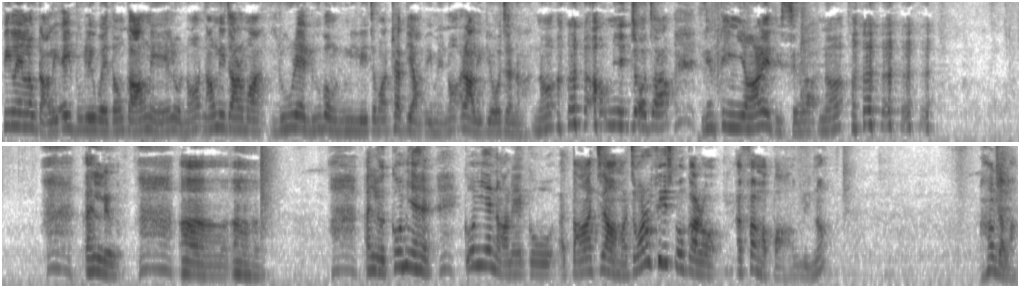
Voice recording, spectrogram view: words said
peeling လောက်တာလေးအဲ့ဘူးလေးဝယ်သုံးကောင်းတယ်လို့နော်နောက်နေ့ကျတော့မှလူးတဲ့လူးပုံလူနီလေးကျွန်မထပ်ပြပေးမယ်နော်အဲ့ဒါလေးပြောချင်တာနော်အောင်မြင်ကြောကြလူတီများတဲ့သူဆိုတော့နော် အဲ့လိုအာအာအဲ့လိုကိုမြက်ကိုမြက်နော်လေကိုအသားကြမှာကျမတို့ Facebook ကတော့အဖက်မပါဘူးလေနော်ဟုတ်တယ်လား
